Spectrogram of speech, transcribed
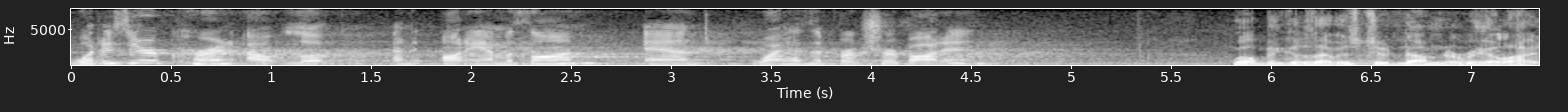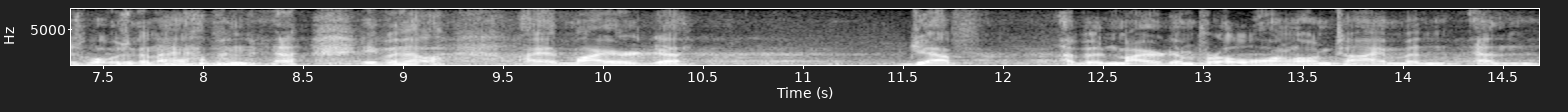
What is your current outlook on Amazon, and why hasn't Berkshire bought in? Well, because I was too dumb to realize what was going to happen. Even though I admired uh, Jeff, I've admired him for a long, long time and, and,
